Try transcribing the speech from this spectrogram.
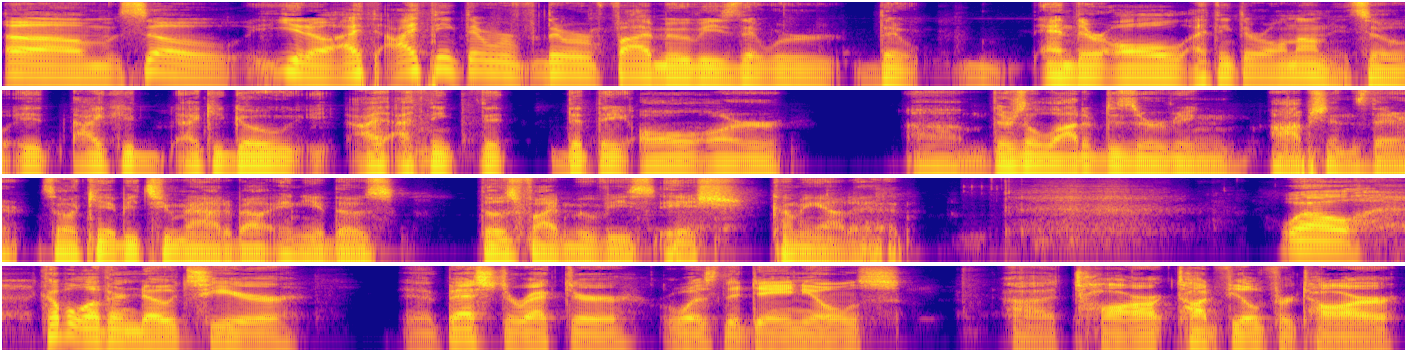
um so you know i th- i think there were there were five movies that were that and they're all i think they're all nominated so it i could i could go i i think that that they all are um there's a lot of deserving options there so i can't be too mad about any of those those five movies ish coming out ahead Well, a couple other notes here. Uh, best director was the Daniels, uh, Tar, Todd Field for Tar,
